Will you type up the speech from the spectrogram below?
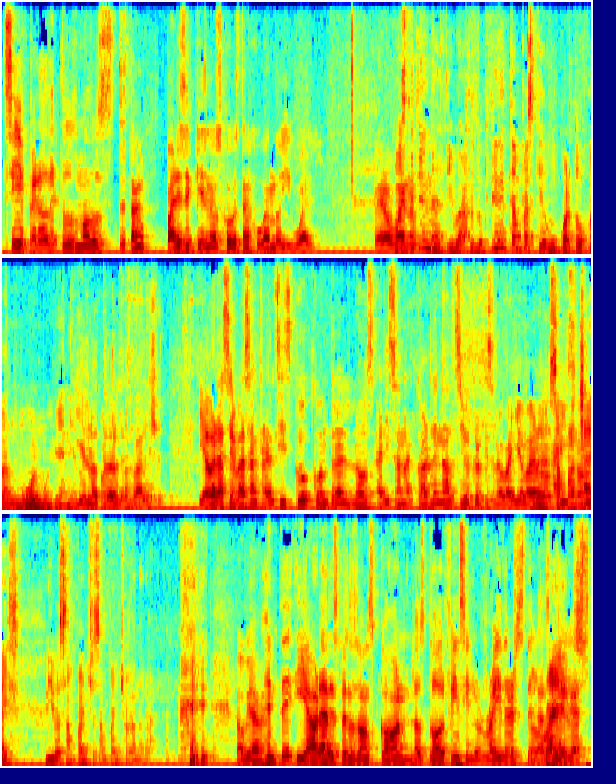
sí, pero de todos modos están parece que en los juegos están jugando igual. Pero No, es bueno, que tienen altibajos. Lo que tiene Tampa es que un cuarto juegan muy, muy bien. Y el, Y el otro cuarto les vale. y ahora se va San Francisco contra los Arizona Cardinals. Yo creo que se lo va a llevar Los San Arizona. Franchise. Viva San Pancho, San Pancho ganará. Obviamente. Y ahora después nos vamos con los Dolphins y los Raiders de Los Las Raiders. Vegas.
